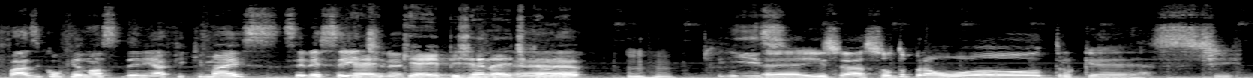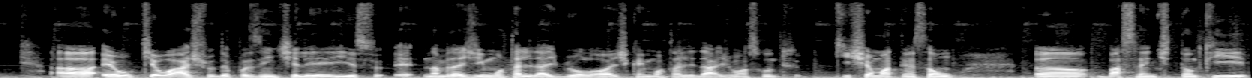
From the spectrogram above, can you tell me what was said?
fazem com que o nosso DNA fique mais senescente, É, né? Que é epigenética, É, né? Uhum. Isso. É, isso é assunto pra um outro cast. Ah, eu o que eu acho, depois a gente lê isso, é, na verdade, imortalidade biológica, imortalidade é um assunto que chama a atenção ah, bastante. Tanto que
